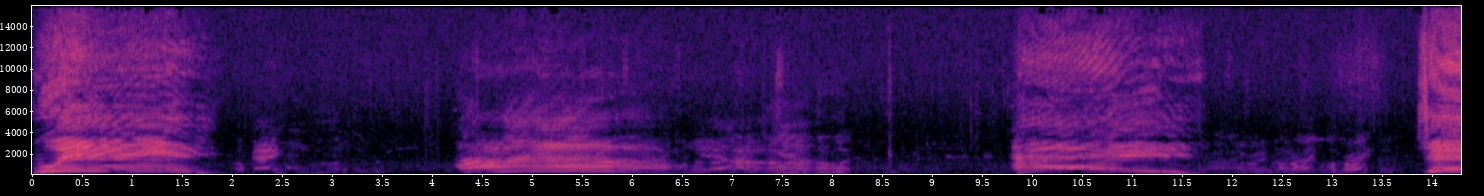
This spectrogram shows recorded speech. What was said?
We. Okay. Ah. Hey. All right, all right.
